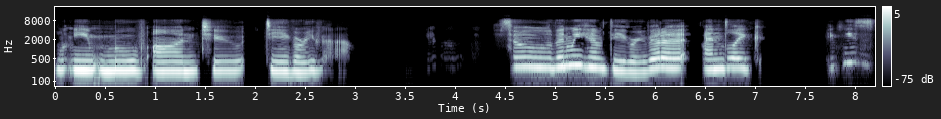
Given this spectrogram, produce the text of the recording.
let me move on to Diego Rivera. So then we have Diego Rivera, and like he's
